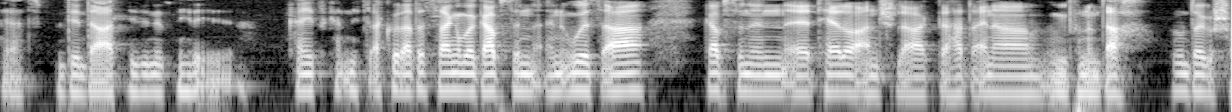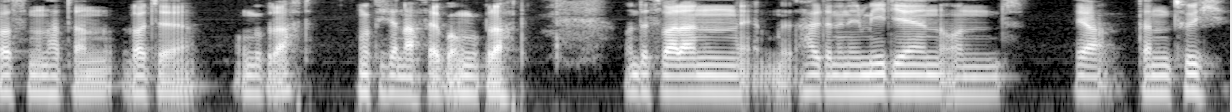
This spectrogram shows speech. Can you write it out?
ja, mit den Daten, die sind jetzt nicht, kann ich jetzt nichts Akkurates sagen, aber gab es in den USA, gab es so einen äh, Terroranschlag, da hat einer irgendwie von einem Dach runtergeschossen und hat dann Leute umgebracht und hat sich danach selber umgebracht. Und das war dann halt dann in den Medien und ja, dann natürlich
